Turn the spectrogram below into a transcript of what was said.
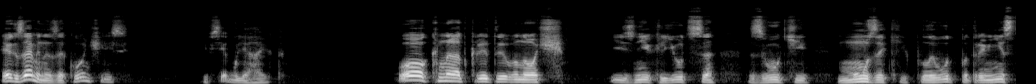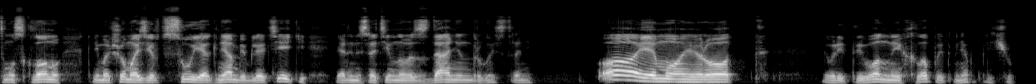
Экзамены закончились, и все гуляют. Окна открыты в ночь, из них льются звуки музыки, плывут по травянистому склону к небольшому озерцу и огням библиотеки и административного здания на другой стороне. «Ой, мой рот!» — говорит Ивонна и хлопает меня по плечу.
